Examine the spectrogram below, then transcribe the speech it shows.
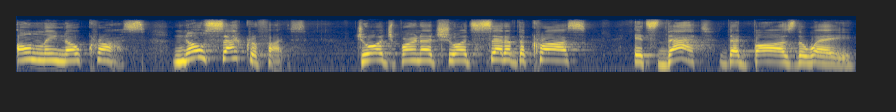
Only no cross, no sacrifice. George Bernard Shaw said of the cross, it's that that bars the way.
